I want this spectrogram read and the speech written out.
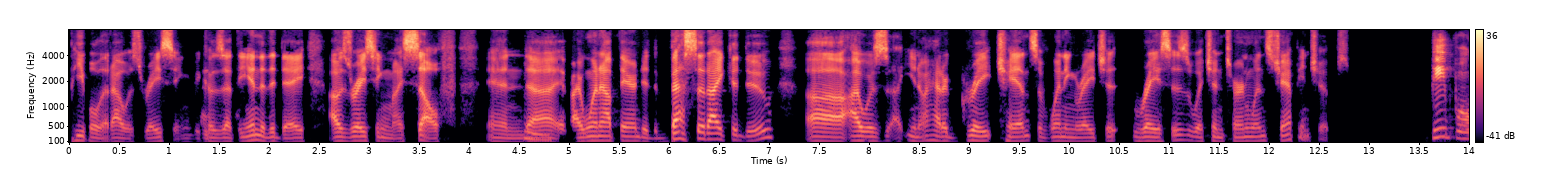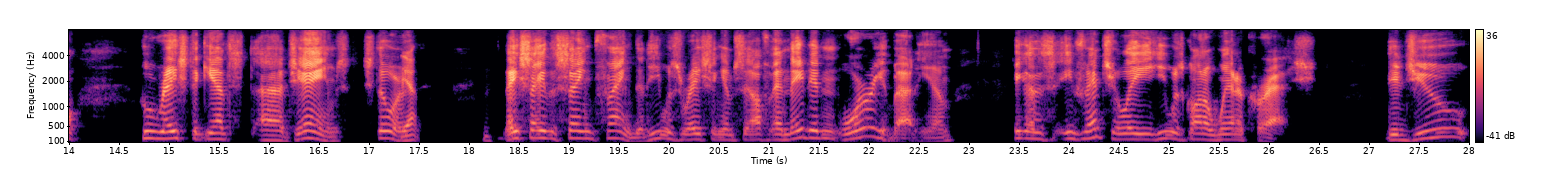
people that I was racing because at the end of the day, I was racing myself. And mm. uh, if I went out there and did the best that I could do, uh, I was, uh, you know, I had a great chance of winning race- races, which in turn wins championships. People who raced against uh, James Stewart, yeah. they say the same thing that he was racing himself and they didn't worry about him because eventually he was going to win a crash. Did you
